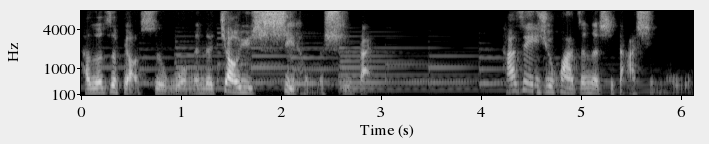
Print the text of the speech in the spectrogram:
他说：“这表示我们的教育系统的失败。”他这一句话真的是打醒了我。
